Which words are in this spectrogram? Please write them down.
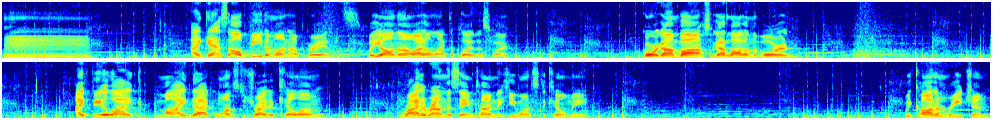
Hmm. I guess I'll beat him on upgrades. But y'all know I don't like to play this way. Gorgon boss, we got a lot on the board. I feel like my deck wants to try to kill him right around the same time that he wants to kill me. We caught him reaching.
